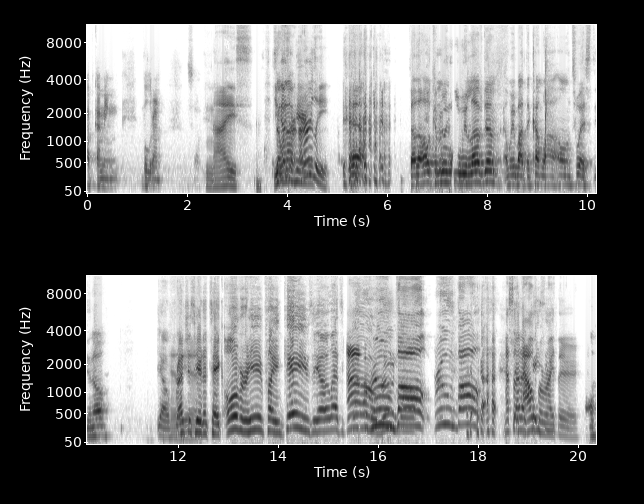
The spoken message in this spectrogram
upcoming bull run. So nice. You what guys are hearing early. Yeah. Tell the whole community we love them and we're about to come with our own twist, you know? Yo, Hell French is here to take over. He playing games, yo. Let's go. Ah, room vault, room vault. Shout That's an alpha Casey. right there. Yeah,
